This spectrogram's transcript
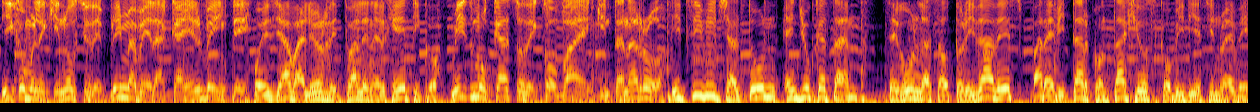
Y como el equinoccio de primavera cae el 20, pues ya valió el ritual energético. Mismo caso de Cobá en Quintana Roo y Tzivil Chaltún en Yucatán, según las autoridades, para evitar contagios COVID-19.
